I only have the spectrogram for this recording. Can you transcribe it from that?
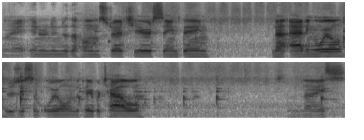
All right, entering into the home stretch here, same thing. Not adding oil, there's just some oil on the paper towel. Some nice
